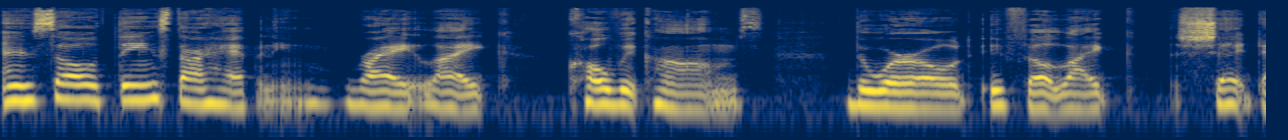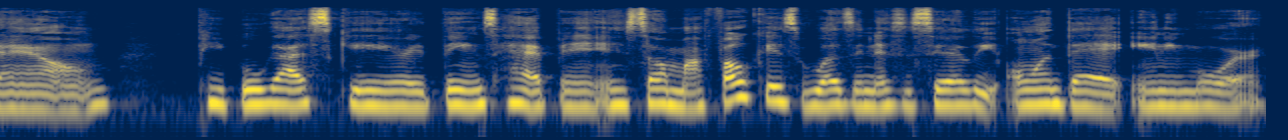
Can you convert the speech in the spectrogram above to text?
And so things start happening, right? Like COVID comes, the world, it felt like shut down people got scared, things happened. And so my focus wasn't necessarily on that anymore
